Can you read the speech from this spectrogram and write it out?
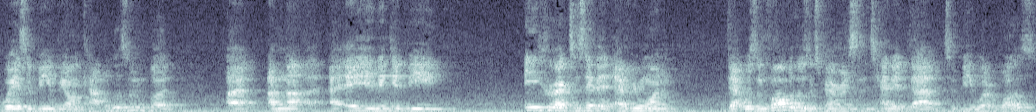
ways of being beyond capitalism, but I, I'm not, I, I think it'd be incorrect to say that everyone that was involved with those experiments intended that to be what it was.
